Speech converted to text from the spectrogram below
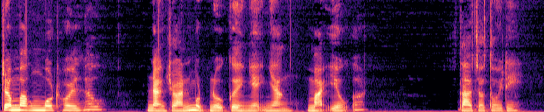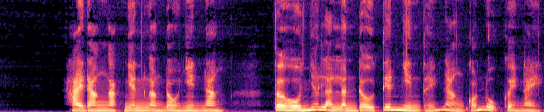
Trầm mặc một hồi lâu, nàng choán một nụ cười nhẹ nhàng mà yếu ớt. Giao cho tôi đi. Hải đang ngạc nhiên ngẩng đầu nhìn nàng, tự hồ như là lần đầu tiên nhìn thấy nàng có nụ cười này,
